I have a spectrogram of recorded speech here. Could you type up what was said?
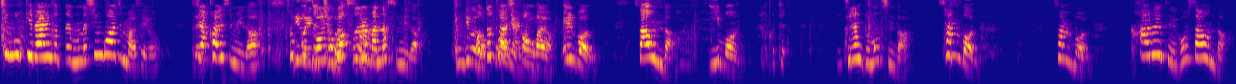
친구끼리 하는 것 때문에 신고하지 마세요. 시작하겠습니다. 첫 네. 그리고 번째 이거는 저격수를 만났습니다. 근데 이거 어떻게 하실. 건가요? 1번 싸운다. 2번 그냥 도망친다. 3번 3번 칼을 들고 싸운다.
